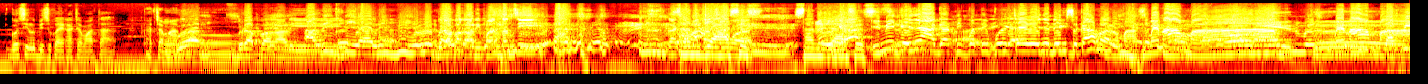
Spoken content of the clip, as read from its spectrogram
gue sih lebih suka yang kacamata. Kacamata. Gue berapa kali Alibi alibi lu berapa kali mantan sih kacamata Sunglasses, semua. sunglasses. Iya, ini kayaknya agak tipe-tipe ceweknya dari sekarang, Mas. Main aman. gitu. Main aman. Tapi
